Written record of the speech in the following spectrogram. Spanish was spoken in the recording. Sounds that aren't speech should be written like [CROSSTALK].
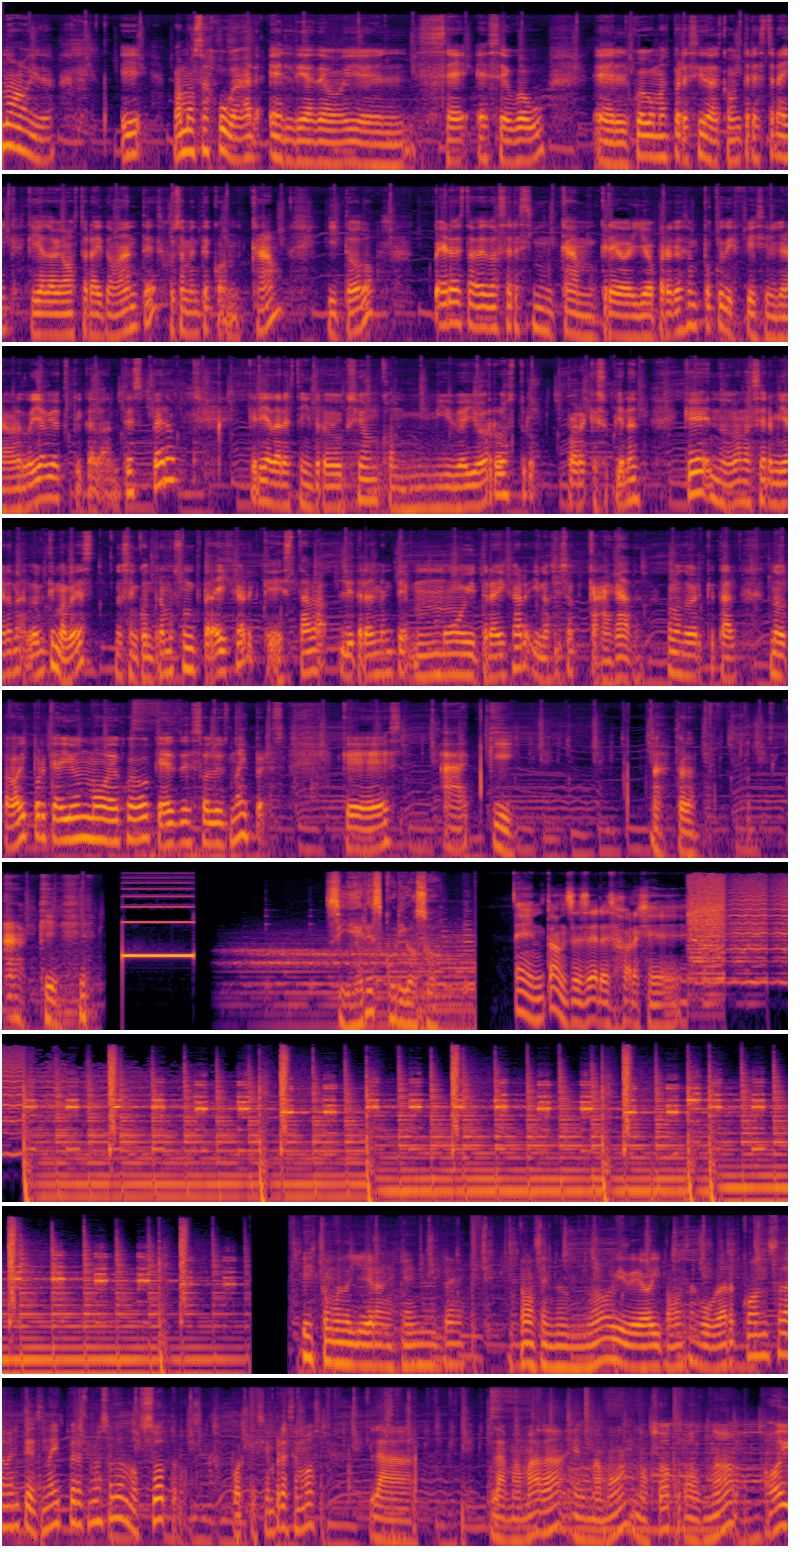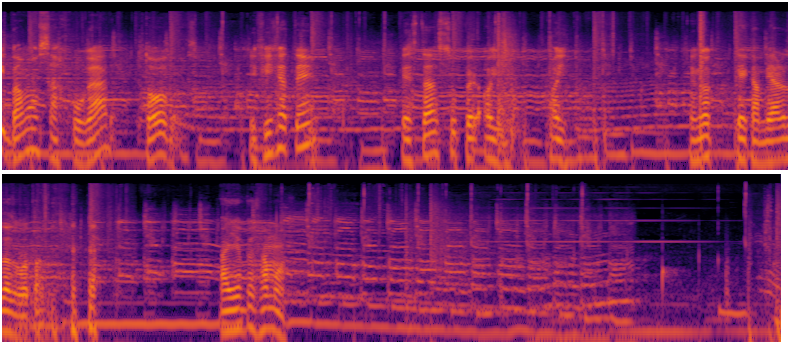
nuevo video Y vamos a jugar el día de hoy el CSGO El juego más parecido al Counter Strike Que ya lo habíamos traído antes, justamente con cam y todo pero esta vez va a ser sin cam, creo yo, porque es un poco difícil grabarlo. Ya había explicado antes, pero Quería dar esta introducción con mi bello rostro para que supieran que nos van a hacer mierda. La última vez nos encontramos un tryhard que estaba literalmente muy tryhard y nos hizo cagada. Vamos a ver qué tal nos va hoy porque hay un modo de juego que es de solo snipers, que es aquí. Ah, perdón. Aquí. [LAUGHS] Si eres curioso. Entonces eres Jorge. Y como lo oyeron gente, estamos en un nuevo video y vamos a jugar con solamente snipers, no solo nosotros, porque siempre hacemos la, la mamada, el mamón, nosotros, ¿no? Hoy vamos a jugar todos. Y fíjate está súper... Hoy, hoy. Tengo que cambiar los botones. [LAUGHS] Ahí empezamos.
